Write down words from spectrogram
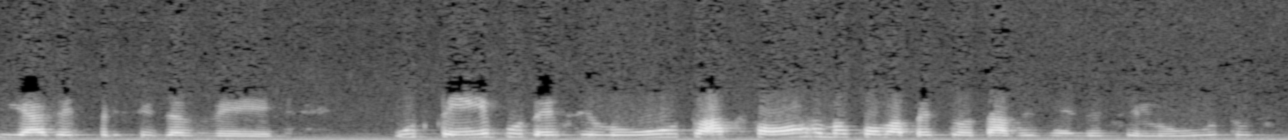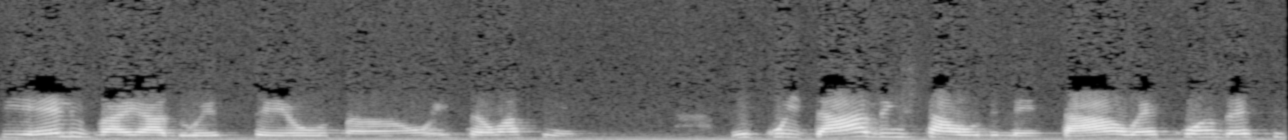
que a gente precisa ver o tempo desse luto, a forma como a pessoa está vivendo esse luto, se ele vai adoecer ou não. Então, assim, o cuidado em saúde mental é quando esse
